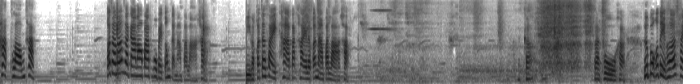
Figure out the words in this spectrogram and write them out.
ผักพร้อมค่ะ ก็จะเริ่มจากการเอาปลาทูไปต้มกับน้ำปลาร้าค่ะ นี่เราก็จะใส่ข่าตะไคร้แล้วก็น้ำปลาร้าค่ะ แล้วก็ปลาทูค่ะ คือปกติเขาจะใช้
